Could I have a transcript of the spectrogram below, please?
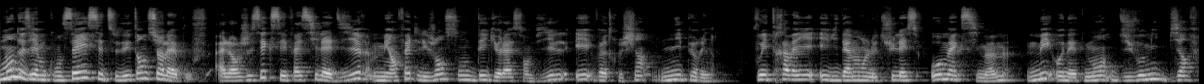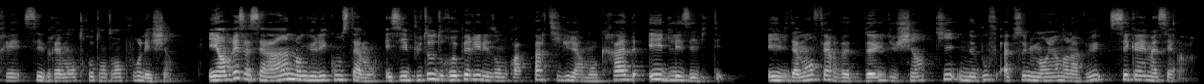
Mon deuxième conseil, c'est de se détendre sur la bouffe. Alors je sais que c'est facile à dire, mais en fait les gens sont dégueulasses en ville et votre chien n'y peut rien. Vous pouvez travailler évidemment le tu au maximum, mais honnêtement, du vomi bien frais, c'est vraiment trop tentant pour les chiens. Et en vrai, ça sert à rien de l'engueuler constamment. Essayez plutôt de repérer les endroits particulièrement crades et de les éviter. Et évidemment, faire votre deuil du chien qui ne bouffe absolument rien dans la rue, c'est quand même assez rare.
